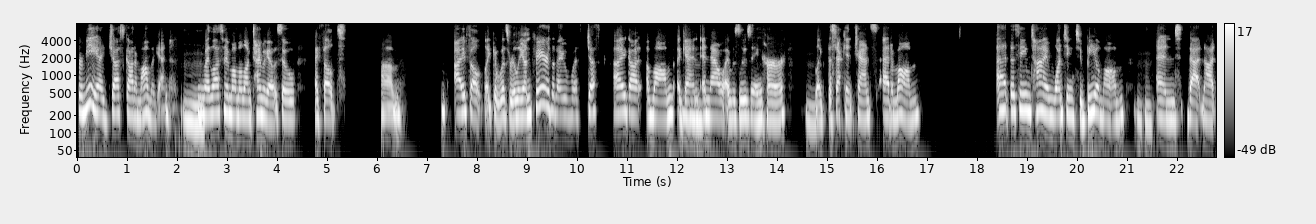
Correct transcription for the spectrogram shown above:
for me, I just got a mom again. Mm. I lost my mom a long time ago. So I felt, um, I felt like it was really unfair that I was just, I got a mom again, mm. and now I was losing her, mm. like the second chance at a mom. At the same time, wanting to be a mom mm-hmm. and that not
